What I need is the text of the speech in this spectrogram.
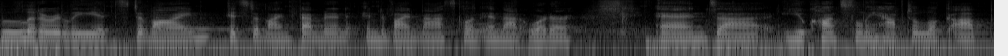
literally it's divine. It's divine feminine and divine masculine in that order. And uh, you constantly have to look up.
